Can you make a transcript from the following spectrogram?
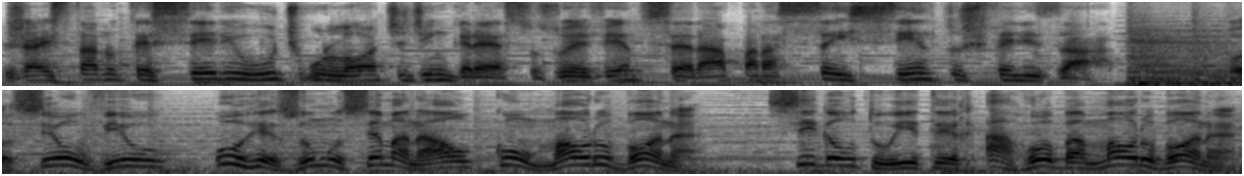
já está no terceiro e último lote de ingressos. O evento será para 600 felizardos. Você ouviu o resumo semanal com Mauro Bona. Siga o Twitter, arroba Mauro Bona.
